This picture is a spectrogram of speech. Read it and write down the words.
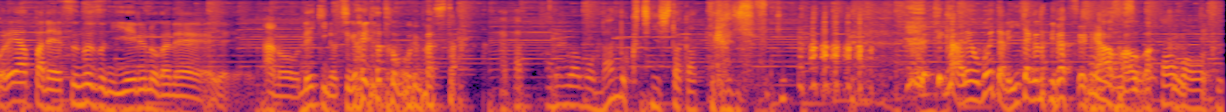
これやっぱねスムーズに言えるのがねあの歴の違いだと思いました。あれはもう何度口にしたかって感じですね。てかあれ覚えたら言いたくなりますよね「あバオアクあバオー」ってアク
